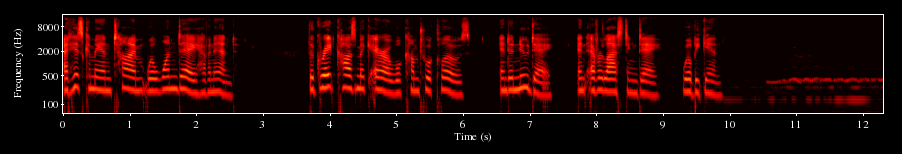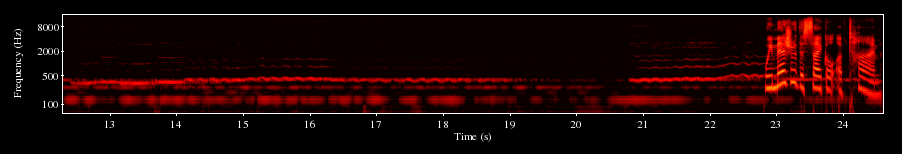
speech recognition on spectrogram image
at His command time will one day have an end. The great cosmic era will come to a close, and a new day, an everlasting day, will begin. We measure the cycle of time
